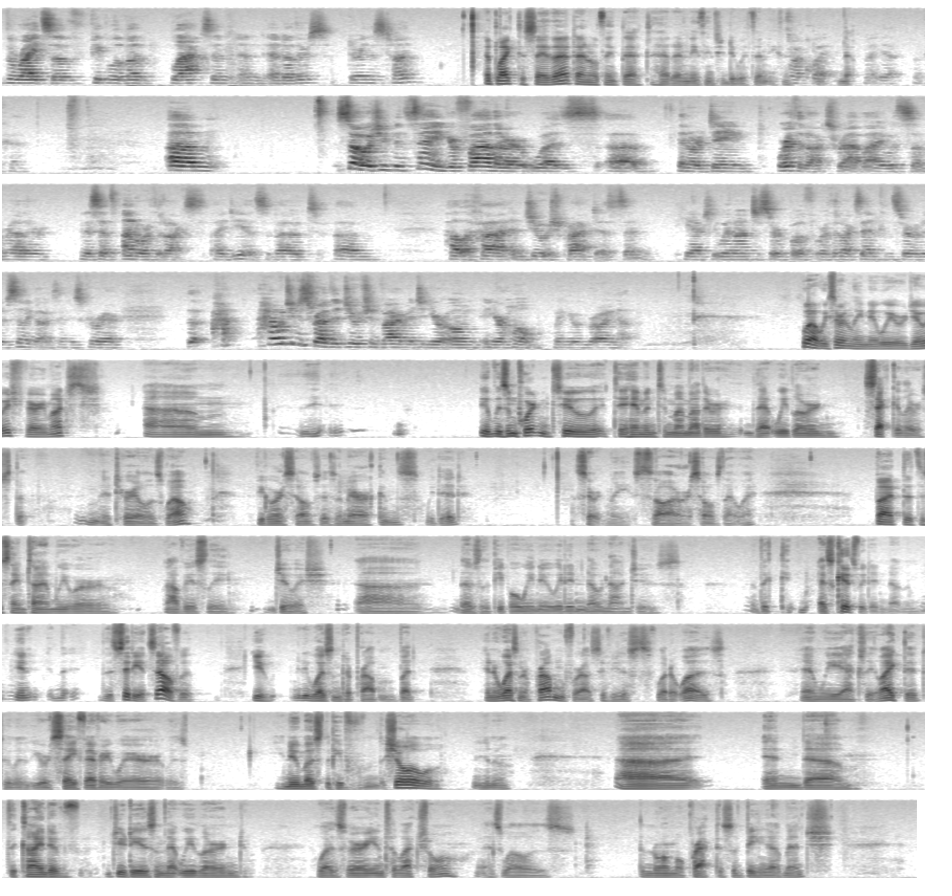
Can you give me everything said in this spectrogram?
the rights of people of blacks and, and, and others during this time? I'd like to say that. I don't think that had anything to do with anything. Not quite. No. Not yet. Okay. Um, so, as you've been saying, your father was uh, an ordained Orthodox rabbi with some rather, in a sense, unorthodox ideas about um, halacha and Jewish practice, and he actually went on to serve both Orthodox and conservative synagogues in his career. How, how would you describe the Jewish environment in your own in your home when you were growing up? Well, we certainly knew we were Jewish very much. Um, it was important to to him and to my mother that we learn secular material as well. View ourselves as Americans. We did. Certainly saw ourselves that way. But at the same time, we were obviously Jewish. Uh, those are the people we knew. We didn't know non-Jews. The, as kids, we didn't know them. Mm-hmm. In, the, the, city itself, it, you, it wasn't a problem, but and it wasn't a problem for us. It was just what it was, and we actually liked it. it was, you were safe everywhere. It was you knew most of the people from the show, you know, uh, and um, the kind of Judaism that we learned was very intellectual, as well as the normal practice of being a mensch.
